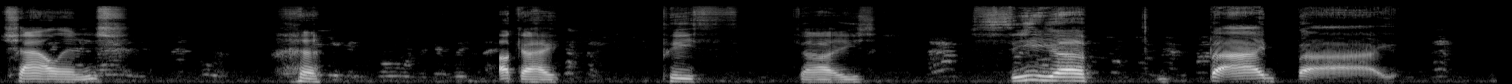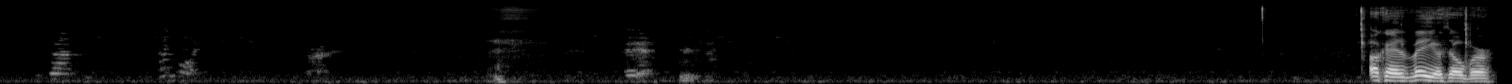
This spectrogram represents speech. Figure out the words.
Challenge. okay. Peace, guys. See ya. Bye bye. Okay, the video's over.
